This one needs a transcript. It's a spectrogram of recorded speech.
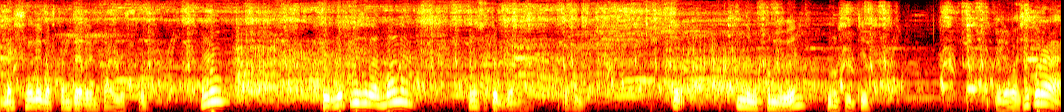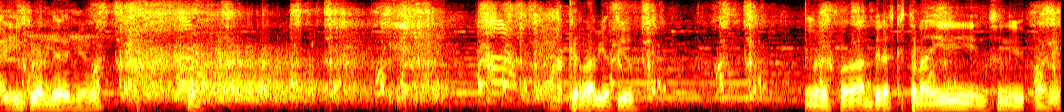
me sale bastante rentable esto. ¿No? ¿Pero no quieres las malas? No sé, está bueno. Así. ¿Está de mejor nivel? No lo sé, tío. Pero vas a poner a alguien con de mierda. Ah, qué rabia, tío. Bueno, las banderas que están ahí, no sé ni para qué.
